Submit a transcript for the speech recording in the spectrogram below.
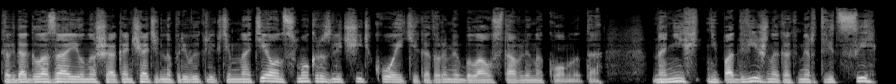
Когда глаза юноши окончательно привыкли к темноте, он смог различить койки, которыми была уставлена комната. На них неподвижно, как мертвецы,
